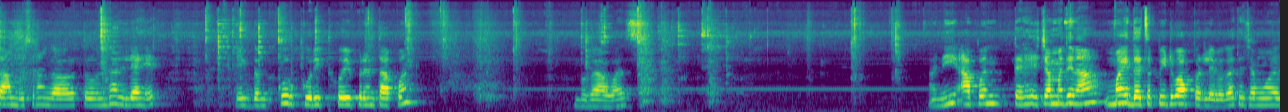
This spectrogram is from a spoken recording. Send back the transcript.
तांबूस रंगावर तळून झालेले आहेत. एकदम कुरकुरीत होईपर्यंत आपण बघा आवाज. आणि आपण त्या ह्याच्यामध्ये ना मैद्याचं पीठ वापरलं बघा त्याच्यामुळे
